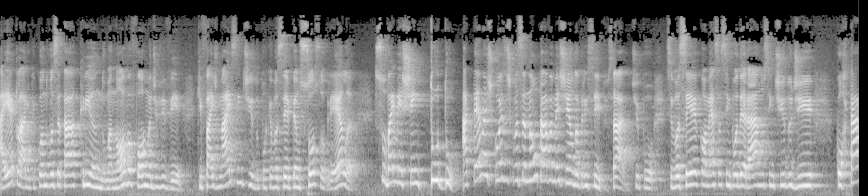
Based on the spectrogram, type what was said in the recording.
Aí é claro que quando você está criando uma nova forma de viver que faz mais sentido porque você pensou sobre ela, isso vai mexer em tudo, até nas coisas que você não estava mexendo a princípio, sabe? Tipo, se você começa a se empoderar no sentido de cortar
